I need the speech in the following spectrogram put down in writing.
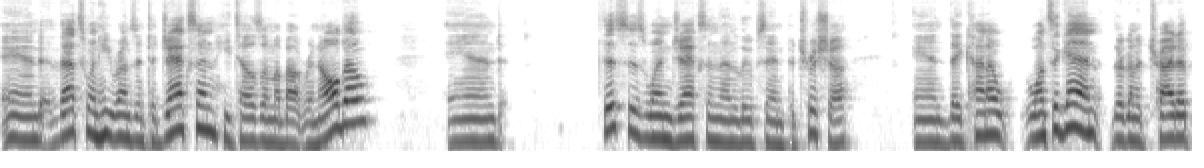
And that's when he runs into Jackson. He tells him about Ronaldo. And this is when Jackson then loops in Patricia. And they kind of, once again, they're going to try to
